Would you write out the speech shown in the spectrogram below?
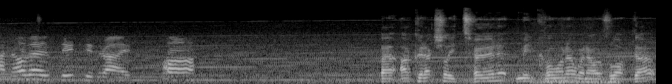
0.29. Another dirty drive. Oh, But I could actually turn it mid-corner when I was locked up.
